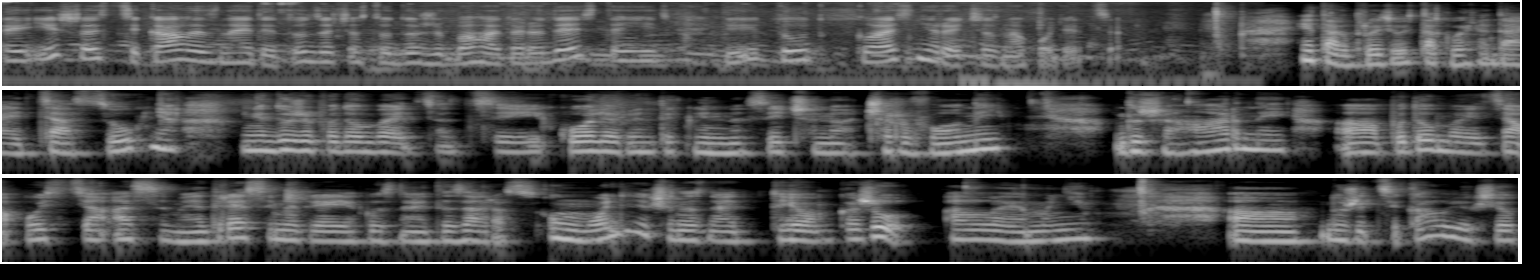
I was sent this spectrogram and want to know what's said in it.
І щось цікаве знайти. Тут зачасто дуже багато людей стоїть, і тут класні речі знаходяться. І так, друзі, ось так виглядає ця сукня. Мені дуже подобається цей колір, він такий насичено червоний, дуже гарний. Подобається ось ця асиметрія. Асиметрія, як ви знаєте, зараз у моді. Якщо не знаєте, то я вам кажу, але мені дуже цікаво, якщо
